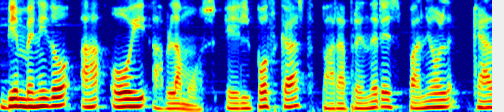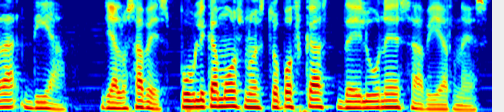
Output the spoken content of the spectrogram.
Bienvenido a Hoy Hablamos, el podcast para aprender español cada día. Ya lo sabes, publicamos nuestro podcast de lunes a viernes.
